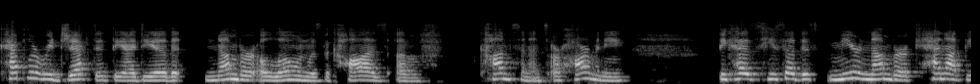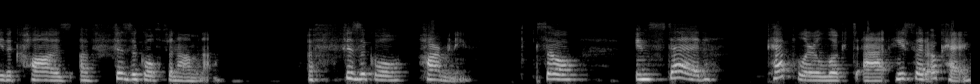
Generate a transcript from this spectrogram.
Kepler rejected the idea that number alone was the cause of consonance or harmony because he said this mere number cannot be the cause of physical phenomena, of physical harmony. So instead, Kepler looked at, he said, okay,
